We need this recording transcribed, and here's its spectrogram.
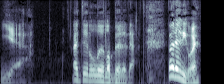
Yeah, I did a little bit of that. But anyway,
